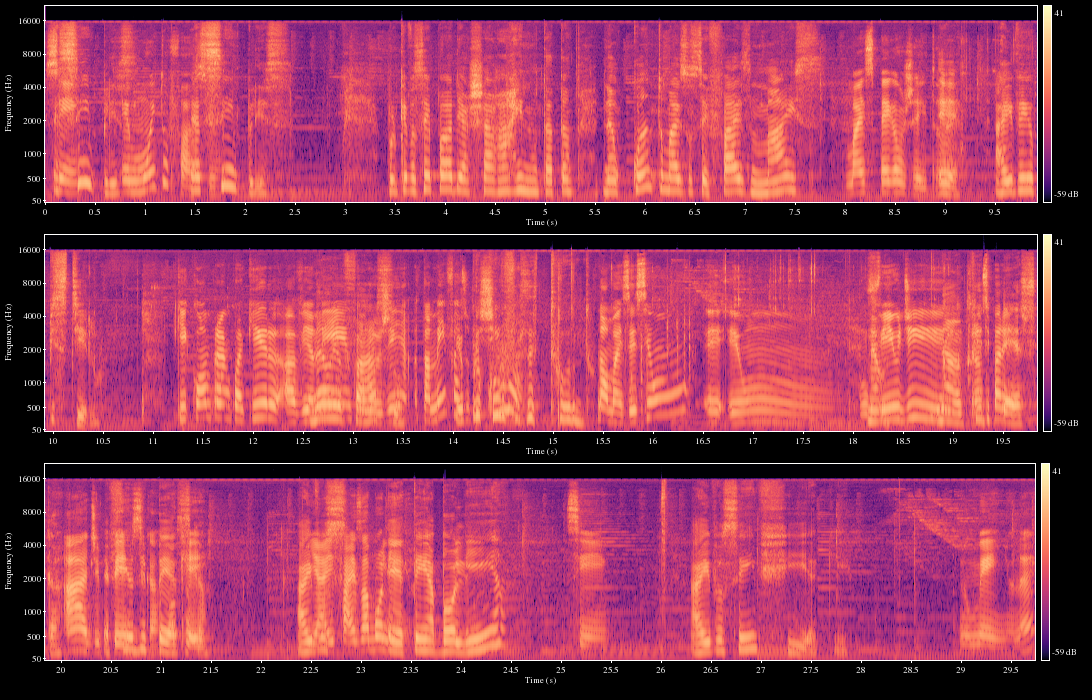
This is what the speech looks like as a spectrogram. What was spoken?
Sim, é simples. É muito fácil. É simples. Porque você pode achar, ai, não tá tanto. Não, quanto mais você faz, mais Mas pega o jeito, é. né? Aí vem o pistilo. Que compra qualquer aviamento, não, eu faço. lojinha. Também faz eu o procuro pistilo? fazer tudo. Não, mas esse é um, é, é um, um Não, fio de não, fio de pesca. Ah, de é pesca. fio de pesca. ok. E aí faz a bolinha. É, tem a bolinha, Sim, aí você enfia aqui. no meio, né?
